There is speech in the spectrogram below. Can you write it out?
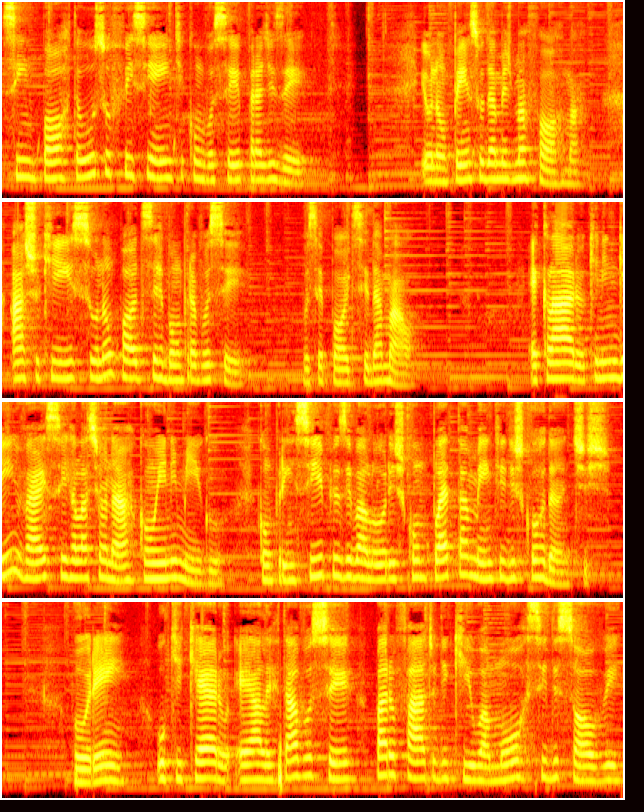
se importa o suficiente com você para dizer: Eu não penso da mesma forma. Acho que isso não pode ser bom para você. Você pode se dar mal. É claro que ninguém vai se relacionar com o inimigo, com princípios e valores completamente discordantes. Porém, o que quero é alertar você para o fato de que o amor se dissolve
